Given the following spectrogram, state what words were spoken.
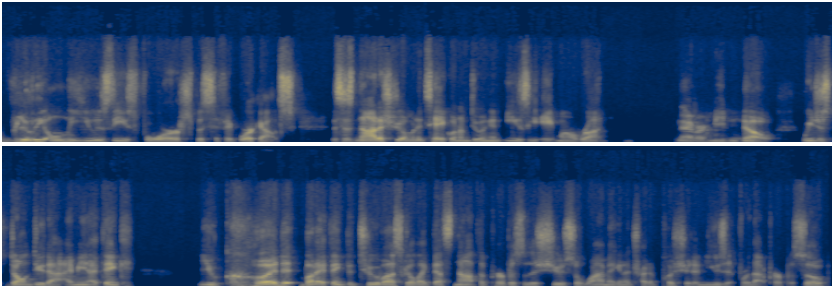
really only use these for specific workouts. This is not a shoe I'm going to take when I'm doing an easy eight mile run. never. I mean, no, we just don't do that. I mean, I think you could, but I think the two of us go like, that's not the purpose of the shoe. So why am I going to try to push it and use it for that purpose? So,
